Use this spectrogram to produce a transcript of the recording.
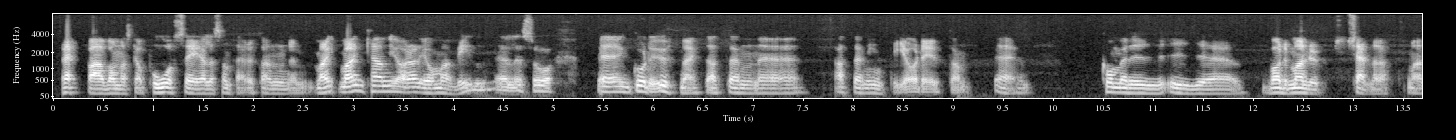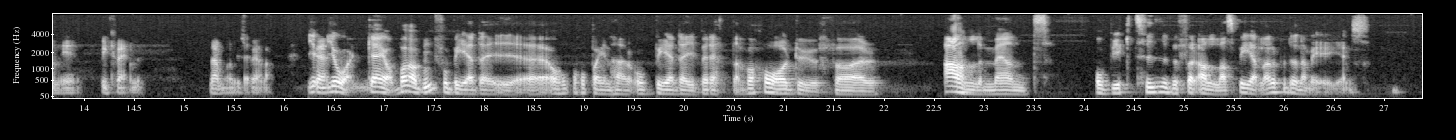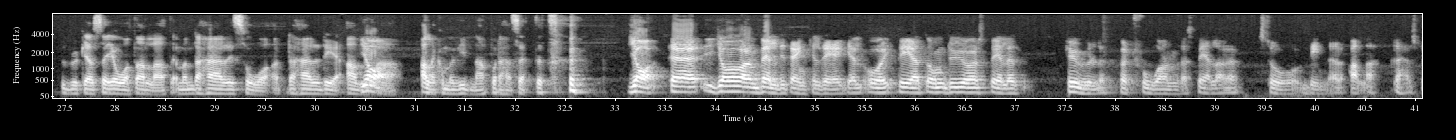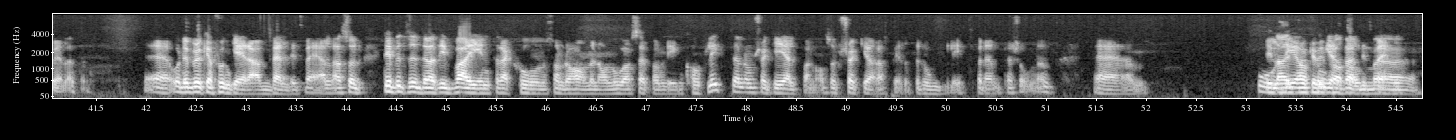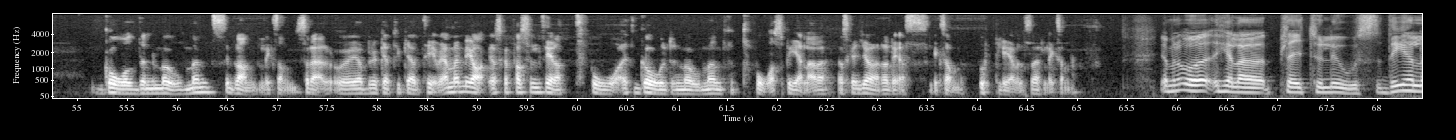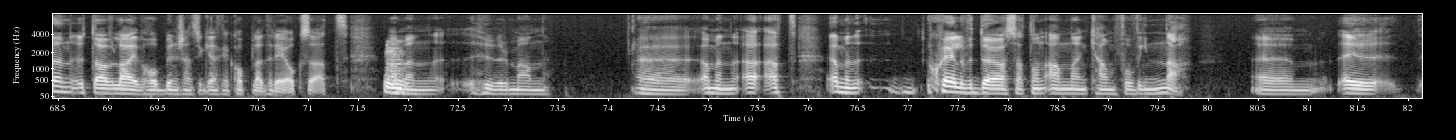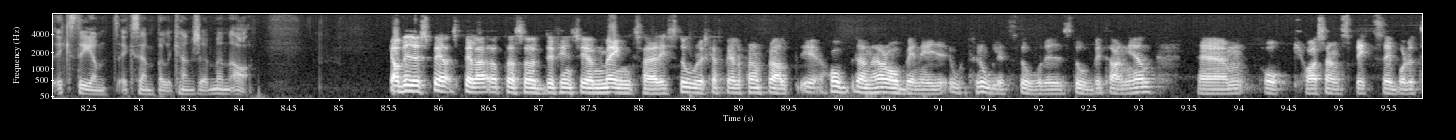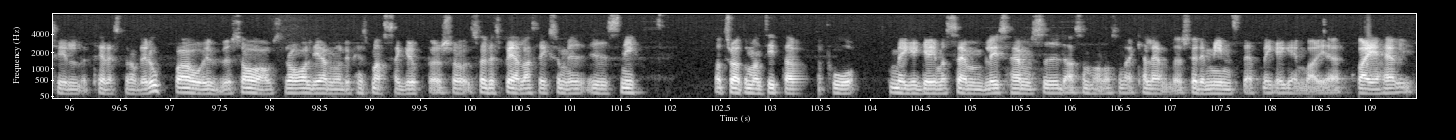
preppa vad man ska ha på sig eller sånt där. Utan man, man kan göra det om man vill eller så eh, går det utmärkt att den eh, att den inte gör det utan eh, kommer i, i eh, vad man nu känner att man är bekväm i när man vill spela. Kan jag bara mm. få be dig eh, hoppa in här och be dig berätta vad har du för allmänt objektiv för alla spelare på dina games? Du brukar säga åt alla att men det här är så, det här är det alla, ja. alla kommer vinna på det här sättet. ja, eh, jag har en väldigt enkel regel och det är att om du gör spelet kul för två andra spelare så vinner alla det här spelet. Eh, och det brukar fungera väldigt väl. Alltså, det betyder att i varje interaktion som du har med någon, oavsett om det är en konflikt eller om du försöker hjälpa någon, så försöker göra spelet roligt för den personen. Eh, och I det har fungerat väldigt om, väl. Uh, golden moments ibland. Liksom, sådär. Och jag brukar tycka att TV, ja, men ja, jag ska facilitera två, ett golden moment för två spelare. Jag ska göra deras liksom, upplevelse. Liksom. Ja, men och hela play to lose-delen utav live-hobbyn känns ju ganska kopplad till det också. Att, mm. ja, men, hur man... Uh, ja, men, att ja, men, själv dö så att någon annan kan få vinna. Um, är ju extremt exempel kanske, men ja. Ja, vi har spelat, alltså, det finns ju en mängd så här historiska spel, framförallt den här hobbyn är otroligt stor i Storbritannien. Ehm, och har sedan spritt sig både till, till resten av Europa och USA, Australien och det finns massa grupper. Så, så det spelas liksom i, i snitt. Jag tror att om man tittar på Mega Game Assemblies hemsida som har någon sån här kalender så är det minst ett Mega Game varje, varje helg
